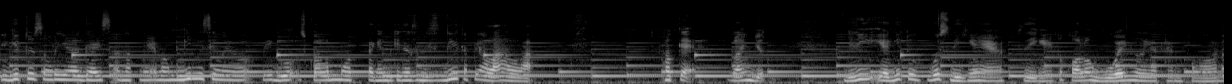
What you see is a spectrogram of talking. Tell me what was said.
ya gitu sorry ya guys anaknya emang begini sih Leo. Bego suka lemot pengen bikinnya sedih-sedih tapi ala-ala. Oke lanjut. Jadi ya gitu gue sedihnya ya. Sedihnya itu kalau gue ngelihat handphone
